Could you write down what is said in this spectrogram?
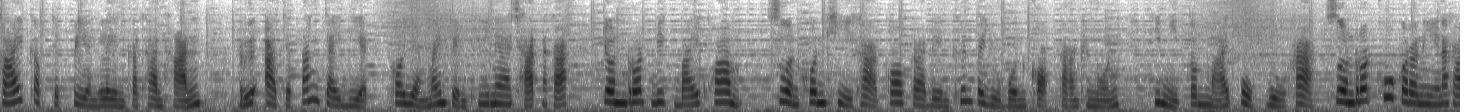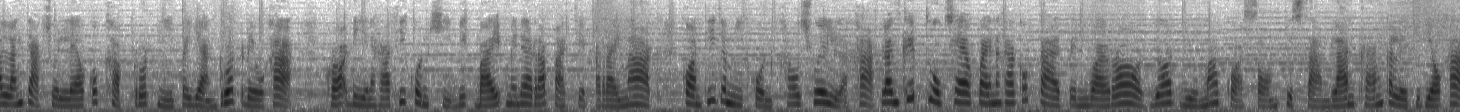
คล้ายกับจะเปลี่ยนเลนกระทันหัน หรืออาจจะตั้งใจเบียดก็ยังไม่เป็นที่แน่ชัดนะคะ จนรถบิ๊กไบค์คว่ำ ส่วนคนขี่ค่ะ ก็กระเด็นขึ้นไปอยู่บนเกาะกลางถนนที่มีต้นไม้ปลูกอยู่ค่ะ ส่วนรถคู่กรณีนะคะ หลังจากชนแล้วก็ขับรถหนีไปอย่างรวดเร็วค่ะ เคราะดีนะคะ ที่คนขี่บิ๊กไบค์ไม่ได้รับบาดเจ็บอะไรมาก ก่อนที่จะมีคนเข้าช่วยเหลือค่ะ หลังคลิปถูกแชร์ไปนะคะ ก็กลายเป็นไวรัลยอดวิวมากกว่า 2.3 ล้านครั้งกันเลยทีเดียวค่ะ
